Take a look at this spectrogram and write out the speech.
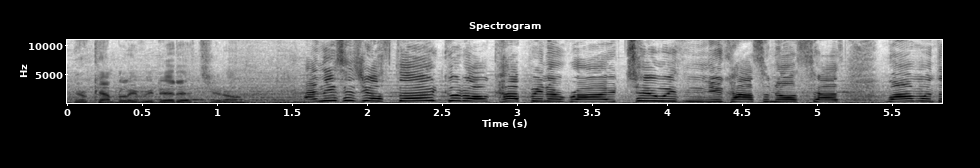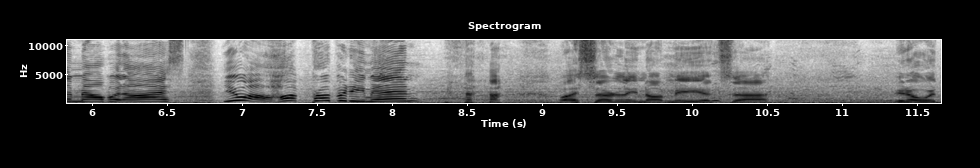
you know, can't believe we did it. You know. And this is your third Goodall Cup in a row, two with Newcastle North Stars, one with the Melbourne Ice. You are hot property, man. well, certainly not me. It's, uh, you know, with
